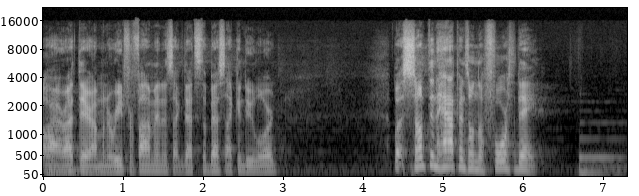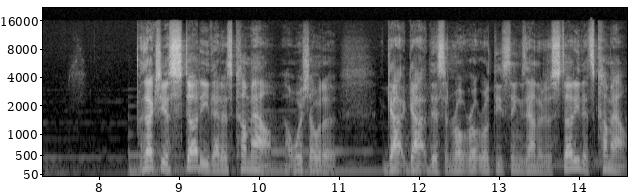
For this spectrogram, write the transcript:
all right, right there. I'm going to read for five minutes. Like, that's the best I can do, Lord. But something happens on the fourth day. There's actually a study that has come out. I wish I would have got, got this and wrote, wrote, wrote these things down. There's a study that's come out.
